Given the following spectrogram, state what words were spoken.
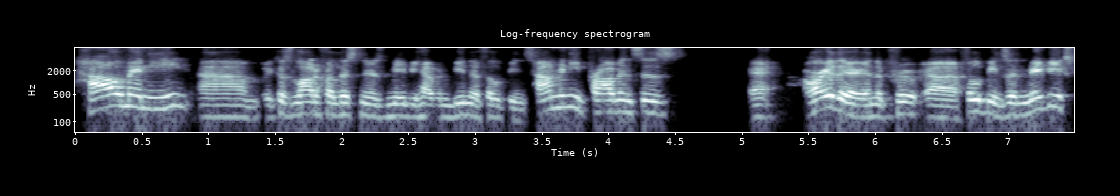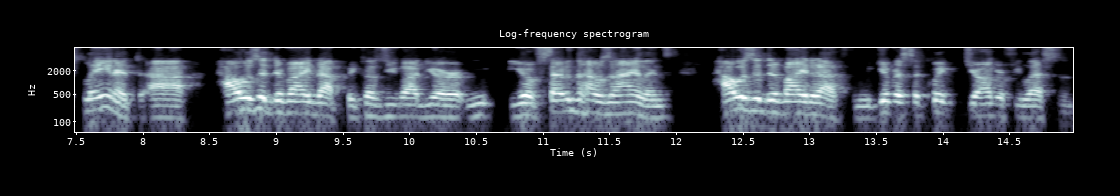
How many, um, because a lot of our listeners maybe haven't been to the Philippines, how many provinces are there in the uh, Philippines? And maybe explain it. Uh, how is it divided up? Because you got your you have seven thousand islands. How is it divided up? Give us a quick geography lesson.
